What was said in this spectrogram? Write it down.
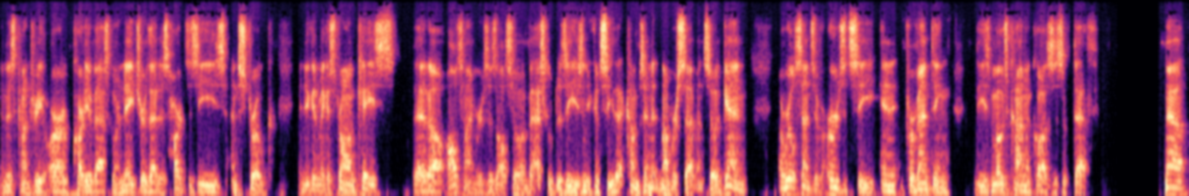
in this country are cardiovascular in nature that is, heart disease and stroke. And you can make a strong case that uh, Alzheimer's is also a vascular disease, and you can see that comes in at number seven. So, again, a real sense of urgency in preventing these most common causes of death. Now,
